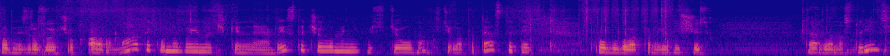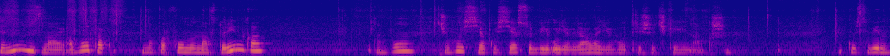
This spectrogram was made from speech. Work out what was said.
пробний зразочок ароматику новиночки. Не вистачило мені ось цього. Хотіла потестити. Пробувала там його щось терла на сторінці. Ну, не знаю. Або так напарфумлена сторінка, або чогось якось я собі уявляла його трішечки інакше. Якось він.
